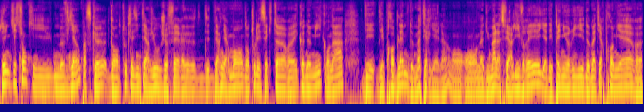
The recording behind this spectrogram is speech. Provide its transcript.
j'ai une question qui me vient parce que dans toutes les interviews que je fais dernièrement, dans tous les secteurs économiques, on a des, des problèmes de matériel. Hein. On, a du mal à se faire livrer. Il y a des pénuries de matières premières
